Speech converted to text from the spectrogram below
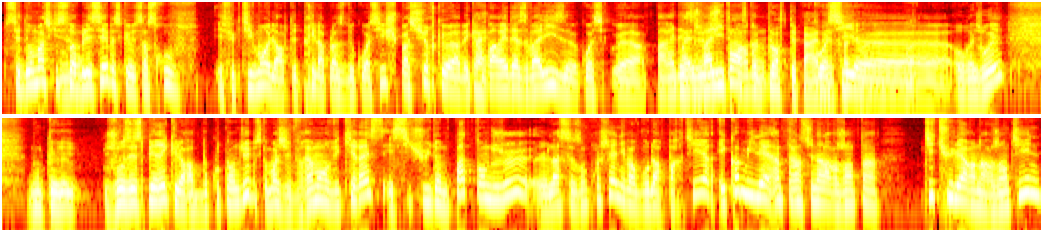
c'est dommage qu'il soit Ouais. blessé parce que ça se trouve, effectivement, il aura peut-être pris la place de Kwasi. Je suis pas sûr qu'avec un. Paredes valise, Kwasi, euh, Paredes Bah, je, je valide, pense pardon, que le plan, c'était Paredes. Kwasi ouais. euh, aurait joué. Donc, euh, J'ose espérer qu'il aura beaucoup de temps de jeu parce que moi j'ai vraiment envie qu'il reste. Et si je lui donne pas de temps de jeu, euh, la saison prochaine, il va vouloir partir. Et comme il est international argentin, titulaire en Argentine,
